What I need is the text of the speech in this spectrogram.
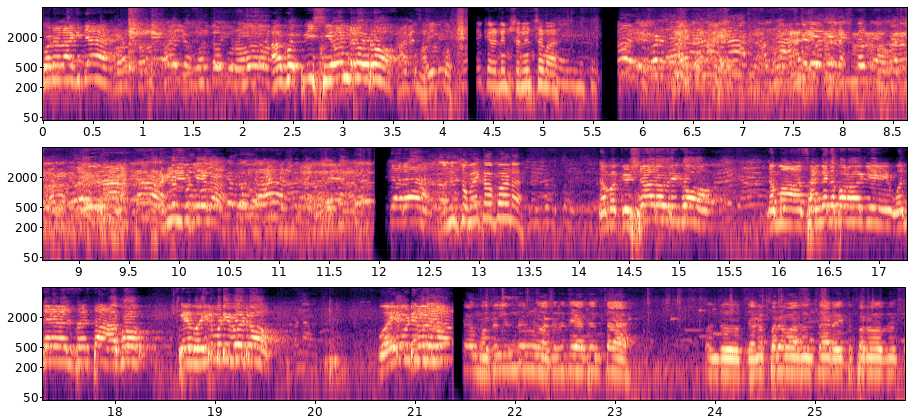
ಕೊಡಲಾಗಿದೆ. ಹಾಗೂ ಪಿ ಶಿವನ್ ರವರು ಎರಡು ನಿಮಿಷ ನಿಲ್ಸೋಣ. ನಮ್ಮ ಕೃಷ್ಣರವರಿಗೂ ನಮ್ಮ ಸಂಘದ ಪರವಾಗಿ ಒಂದನೇ ಸಲ್ಲಿಸ್ತಾ ಹಾಗೂ ಕೆ ವೈರ್ಮುಡಿಗೌಡರು ಮೊದಲಿಂದಲೂ ಅದರದೇ ಆದಂಥ ಒಂದು ಜನಪರವಾದಂಥ ರೈತಪರವಾದಂಥ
